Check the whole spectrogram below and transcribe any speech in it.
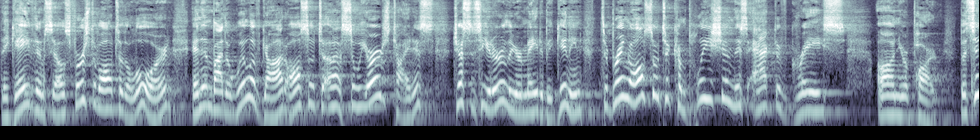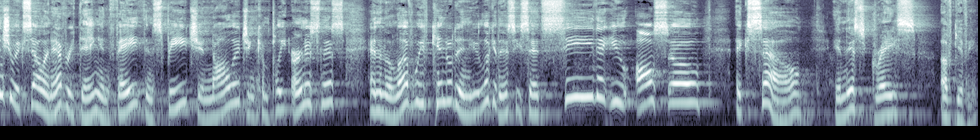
They gave themselves, first of all, to the Lord, and then by the will of God, also to us. So we urged Titus, just as he had earlier made a beginning, to bring also to completion this act of grace on your part. But since you excel in everything, in faith, in speech, in knowledge, in complete earnestness, and in the love we've kindled in you, look at this. He said, See that you also excel in this grace of giving.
